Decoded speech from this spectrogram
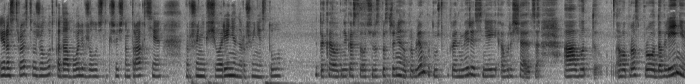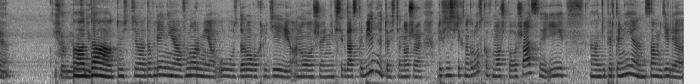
И расстройство желудка, да, боли в желудочно-кишечном тракте, нарушение пищеварения, нарушение стула. Это такая вот, мне кажется, очень распространенная проблема, потому что, по крайней мере, с ней обращаются. А вот вопрос про давление, еще у меня а, Да, то есть э, давление в норме у здоровых людей, оно же не всегда стабильное, то есть оно же при физических нагрузках может повышаться и гипертония на самом деле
